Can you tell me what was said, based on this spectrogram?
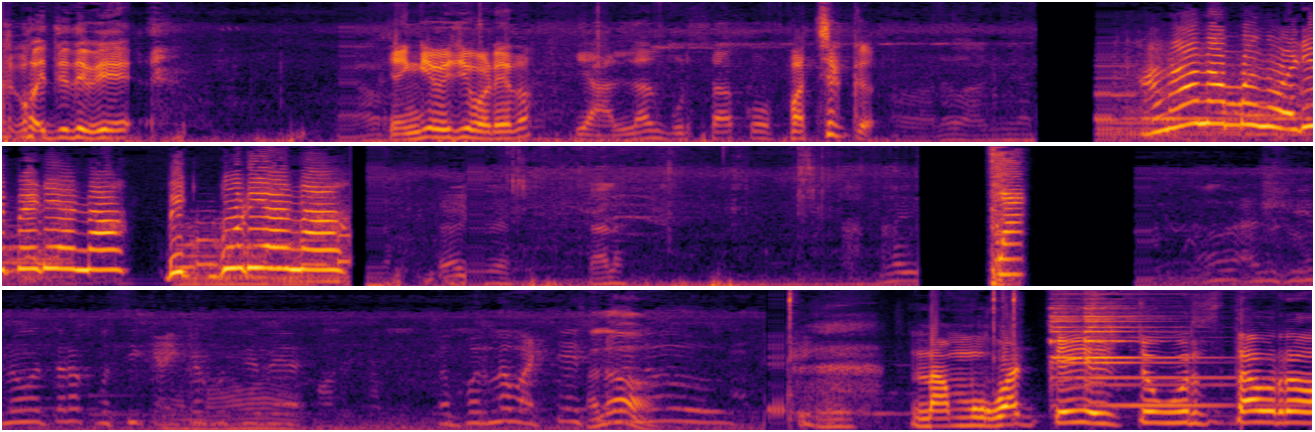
ತಗೊ ಹೋಯ್ತಿದ್ದೀವಿ. ಹೆಂಗೆ ವಿಜಿ ಹೊಡೆಯೋದು? ಎಲ್ಲ ಬಿಡ್ಸಾಕು ಪಚ್ಚಕ್. ಅಣ್ಣ ನಮ್ಮನ್ನು ಹೊಡಿಬೇಡಿ ಅಣ್ಣ ಬಿಟ್ಬಿಡಿ ಅಣ್ಣ. ನಮ್ಮ ಹೊಟ್ಟೆ ಎಷ್ಟು ಉರ್ಸ್ತಾವ್ರು.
